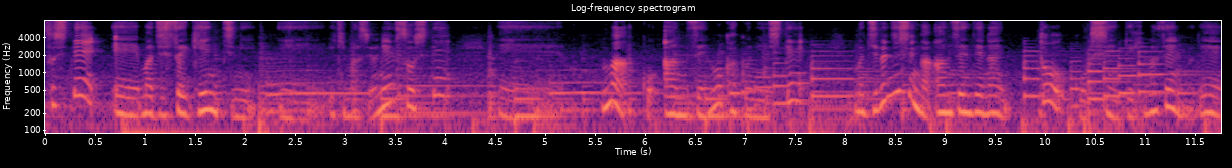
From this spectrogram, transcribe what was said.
そして、えーまあ、実際現地に、えー、行きますよね。そして、えー、まあこう安全を確認して、まあ、自分自身が安全でないとこう支援できませんので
